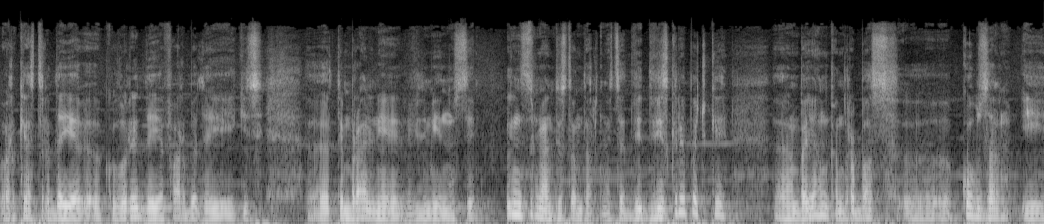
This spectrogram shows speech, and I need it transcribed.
оркестр дає колорит, дає фарби, дає якісь тембральні відмінності. Інструменти стандартні. Це дві, дві скрипочки, баян, контрабас, кобза і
